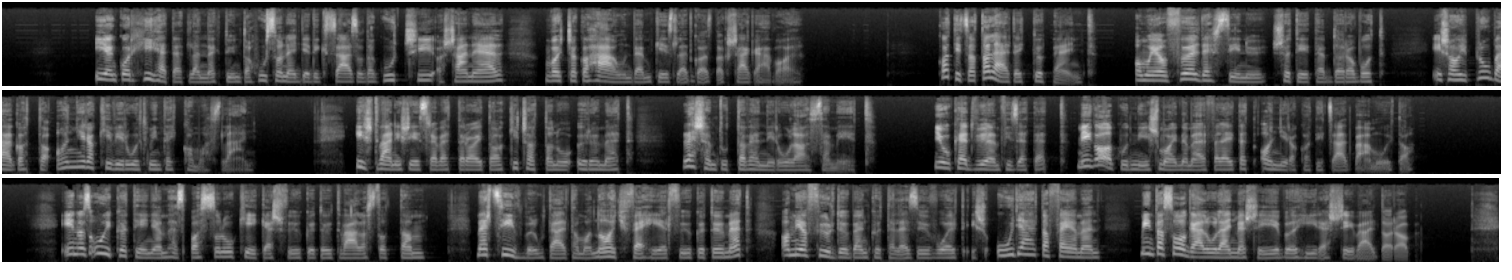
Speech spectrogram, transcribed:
Ilyenkor hihetetlennek tűnt a 21. század a Gucci, a Chanel, vagy csak a H&M készlet gazdagságával. Katica talált egy köpenyt, amolyan földes színű, sötétebb darabot, és ahogy próbálgatta, annyira kivirult, mint egy kamaszlány. István is észrevette rajta a kicsattanó örömet, le sem tudta venni róla a szemét. Jó kedvűen fizetett, még alkudni is majdnem elfelejtett, annyira Katicát bámulta. Én az új kötényemhez passzoló kékes főkötőt választottam, mert szívből utáltam a nagy fehér főkötőmet, ami a fürdőben kötelező volt, és úgy állt a fejemen, mint a szolgálólány meséjéből híressé vált darab.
